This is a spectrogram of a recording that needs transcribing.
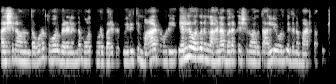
ಅರಿಶಿನವನ್ನು ತಗೊಂಡು ತೋರು ಮೂವತ್ ಮೂವತ್ಮೂರು ಬರಿಬೇಕು. ಈ ರೀತಿ ಮಾಡಿ ನೋಡಿ ಎಲ್ಲಿವರೆಗೂ ನಿಮ್ಗೆ ಹಣ ಬರಕ್ಕೆ ಶುರು ಆಗುತ್ತೋ ಅಲ್ಲಿವರೆಗೂ ಇದನ್ನ ಮಾಡ್ತಾ ಹೋಗಿ.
